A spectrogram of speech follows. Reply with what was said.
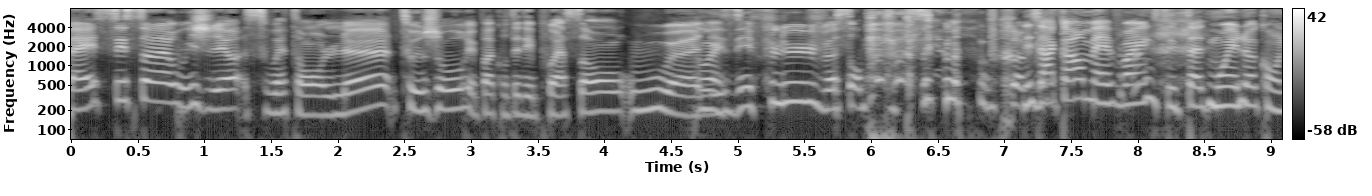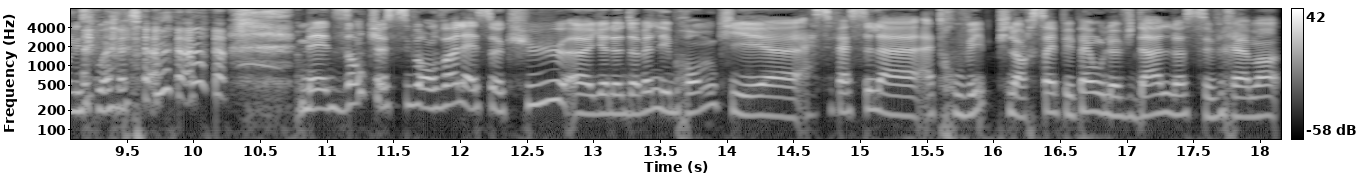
Ben c'est ça, oui, GA, souhaitons-le toujours et pas à côté des poissons où euh, Ouais. les effluves sont pas forcément propices. Les accords mais vins, c'est peut-être moins là qu'on les souhaite. Mais disons que si on va à la SEQ, euh, il y a le domaine Les Bromes qui est euh, assez facile à, à trouver. Puis leur Saint-Pépin ou le Vidal, c'est vraiment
